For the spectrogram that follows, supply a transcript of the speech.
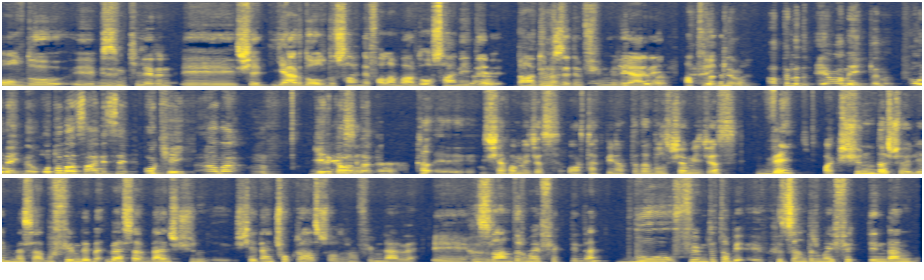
olduğu e, bizimkilerin e, şey yerde olduğu sahne falan vardı. O sahneyi de daha dün ha. izledim filmi yani. Hatırladın ekleme. mı? Hatırladım. E, ama ekleme. Onu ekleme. Otoban sahnesi okey ama Geri kalanlar... Ka- e, şey yapamayacağız. Ortak bir noktada buluşamayacağız. Ve bak şunu da söyleyeyim. Mesela bu filmde mesela ben şu şeyden çok rahatsız olurum filmlerde. E, hızlandırma efektinden. Bu filmde tabii e, hızlandırma efektinden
